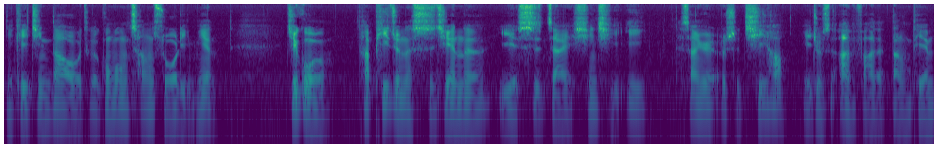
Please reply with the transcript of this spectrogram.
你可以进到这个公共场所里面。结果他批准的时间呢，也是在星期一，三月二十七号，也就是案发的当天。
